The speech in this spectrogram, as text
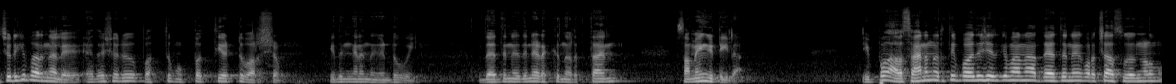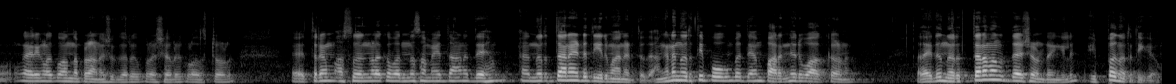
ചുരുക്കി പറഞ്ഞാൽ ഏകദേശം ഒരു പത്ത് മുപ്പത്തിയെട്ട് വർഷം ഇതിങ്ങനെ നീണ്ടുപോയി. ഇദ്ദേഹത്തിന് ഇടയ്ക്ക് നിർത്താൻ സമയം കിട്ടിയില്ല. ഇപ്പോൾ അവസാനം നിർത്തിപ്പോയത് ശരിക്കും പറഞ്ഞാൽ അദ്ദേഹത്തിന് കുറച്ച് അസുഖങ്ങളും കാര്യങ്ങളൊക്കെ വന്നപ്പോഴാണ്. ഷുഗർ പ്രഷർ കൊളസ്ട്രോൾ ഇത്തരം അസുഖങ്ങളൊക്കെ വന്ന സമയത്താണ് ഇദ്ദേഹം നിർത്താനായിട്ട് തീരുമാനമെടുത്തത്. അങ്ങനെ നിർത്തി പോകുമ്പോൾ ഇദ്ദേഹം പറഞ്ഞൊരു വാക്കാണ്. അതായത് നിർത്തണമെന്ന് ഉദ്ദേശം ഉണ്ടെങ്കിൽ ഇപ്പം നിർത്തിക്കോ.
